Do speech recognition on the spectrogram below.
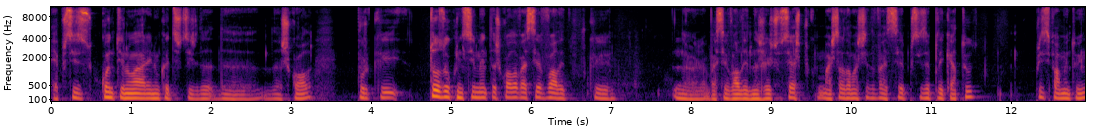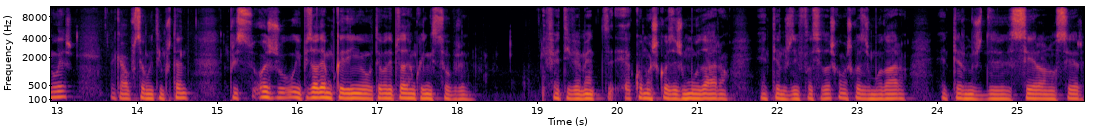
é preciso continuar e nunca desistir da, da, da escola, porque todo o conhecimento da escola vai ser válido, porque não, vai ser válido nas redes sociais, porque mais tarde ou mais cedo vai ser preciso aplicar tudo, principalmente o inglês, acaba por ser muito importante. Por isso, hoje o episódio é um bocadinho, o tema do episódio é um bocadinho sobre efetivamente é como as coisas mudaram em termos de influenciadores, como as coisas mudaram em termos de ser ou não ser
